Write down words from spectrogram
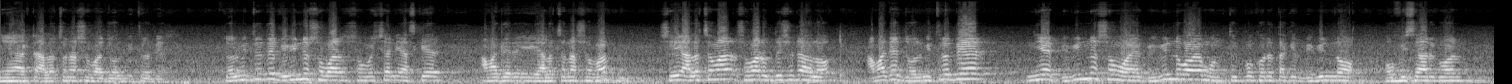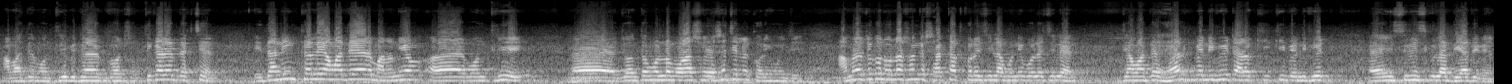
নিয়ে একটা আলোচনা সভা জলমিত্রদের জলমিত্রদের বিভিন্ন সবার সমস্যা নিয়ে আজকের আমাদের এই আলোচনা সভা। সেই আলোচনা সভার উদ্দেশ্যটা হলো, আমাদের জলমিত্রদের নিয়ে বিভিন্ন সময়ে বিভিন্নভাবে মন্তব্য করে থাকে বিভিন্ন অফিসারগণ, আমাদের মন্ত্রী বিধায়কগণ। সত্যিকারের দেখছেন, ইদানিংকালে আমাদের মাননীয় মন্ত্রী মল্ল মহাশয় এসেছিলেন করিমগঞ্জে। আমরা যখন ওনার সঙ্গে সাক্ষাৎ করেছিলাম, উনি বলেছিলেন যে আমাদের হেলথ বেনিফিট আর কী কী বেনিফিট ইন্স্যুরেন্সগুলো দিয়ে দিবেন।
